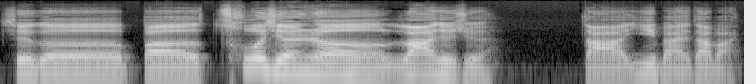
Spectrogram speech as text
这个把搓先生拉下去打一百大板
